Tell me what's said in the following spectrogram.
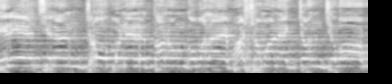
তিনি ছিলেন যৌবনের তরঙ্গমালায় ভাসমান একজন যুবক।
